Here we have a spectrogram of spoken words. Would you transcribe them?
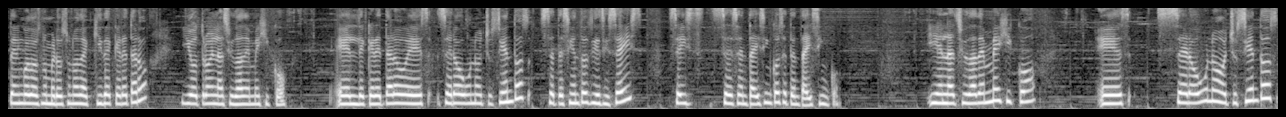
tengo dos números, uno de aquí de Querétaro y otro en la Ciudad de México. El de Querétaro es 01800 716 6- 6575 y en la Ciudad de México es 01800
